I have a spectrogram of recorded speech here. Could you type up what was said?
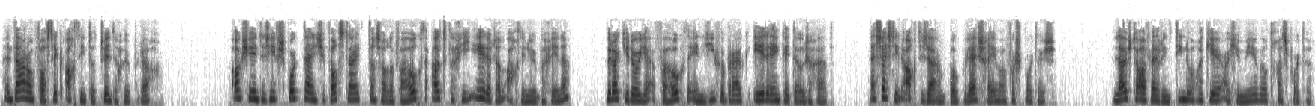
En daarom vast ik 18 tot 20 uur per dag. Als je intensief sport tijdens je vasttijd, dan zal een verhoogde autofagie eerder dan 18 uur beginnen, doordat je door je verhoogde energieverbruik eerder in ketose gaat. En 16-8 is daarom een populair schema voor sporters. Luister aflevering 10 nog een keer als je meer wilt gaan sporten.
